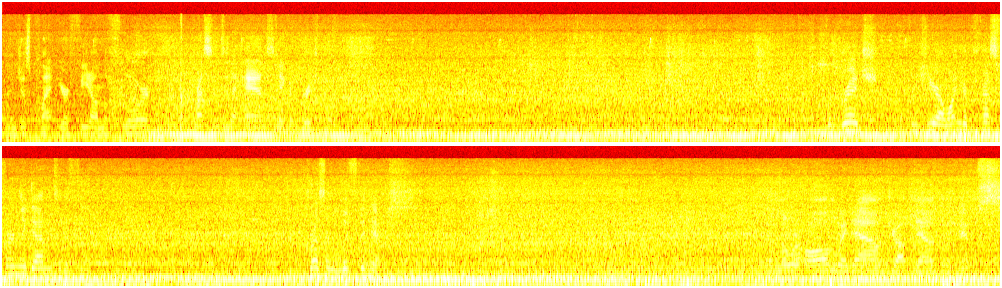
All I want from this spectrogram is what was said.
And then just plant your feet on the floor. Press into the hands. Take a bridge pose. The bridge from here, I want you to press firmly down into the. Press and lift the hips. Then lower all the way down, drop down to the hips,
